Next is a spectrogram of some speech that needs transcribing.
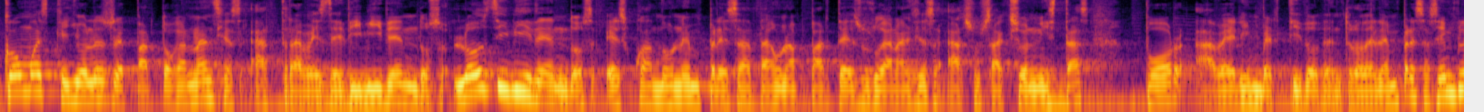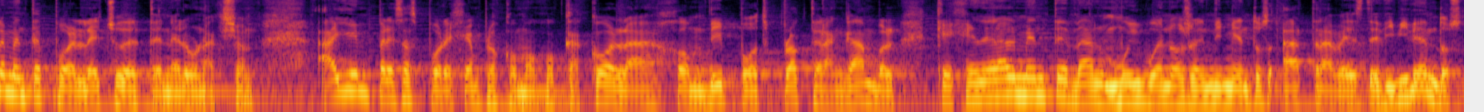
¿Cómo es que yo les reparto ganancias? A través de dividendos. Los dividendos es cuando una empresa da una parte de sus ganancias a sus accionistas por haber invertido dentro de la empresa, simplemente por el hecho de tener una acción. Hay empresas, por ejemplo, como Coca-Cola, Home Depot, Procter Gamble, que generalmente dan muy buenos rendimientos a través de dividendos.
